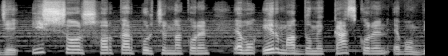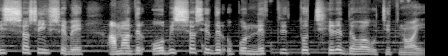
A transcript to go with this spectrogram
যে ঈশ্বর সরকার পরিচালনা করেন এবং এর মাধ্যমে কাজ করেন এবং বিশ্বাসী হিসেবে আমাদের অবিশ্বাসীদের উপর নেতৃত্ব ছেড়ে দেওয়া উচিত নয়।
